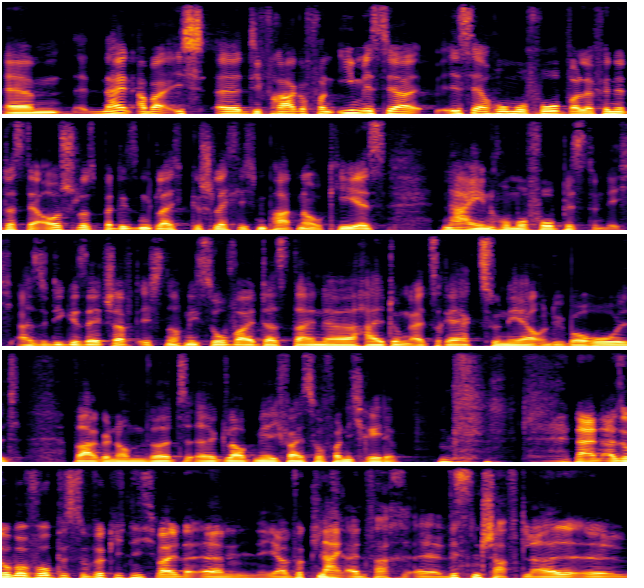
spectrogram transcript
Ähm, nein, aber ich, äh, die Frage von ihm ist ja, ist er homophob, weil er findet, dass der Ausschluss bei diesem gleichgeschlechtlichen Partner okay ist. Nein, homophob bist du nicht. Also die Gesellschaft ist noch nicht so weit, dass deine Haltung als reaktionär und überholt wahrgenommen wird. Äh, glaub mir, ich weiß, wovon ich rede. Nein, also homophob bist du wirklich nicht, weil ähm, ja wirklich Nein. einfach äh, Wissenschaftler äh,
